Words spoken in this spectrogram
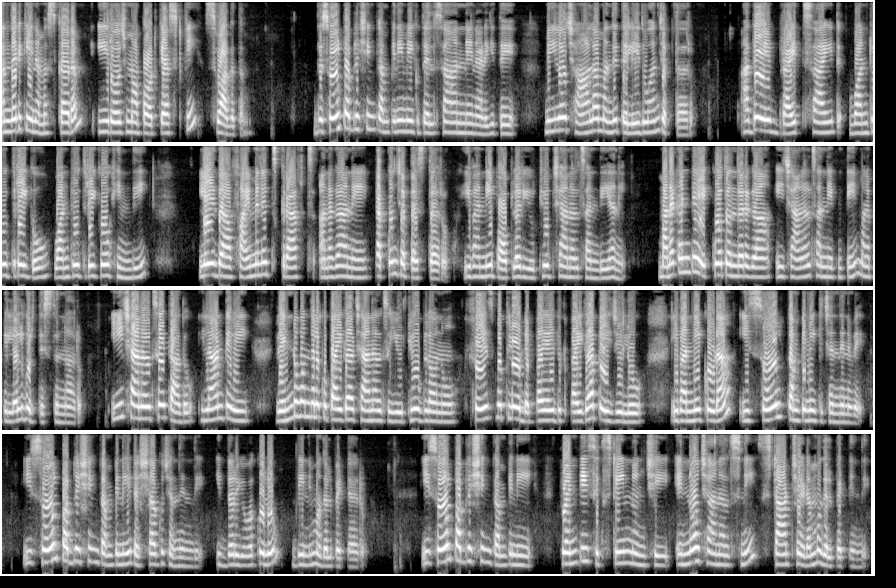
అందరికీ నమస్కారం. ఈరోజు మా పాడ్కాస్ట్కి స్వాగతం. ద సోల్ పబ్లిషింగ్ కంపెనీ మీకు తెలుసా అని నేను అడిగితే మీలో చాలామంది తెలీదు అని చెప్తారు. అదే bright side one two three go one two three go Hindi లేదా ఫైవ్ మినిట్స్ క్రాఫ్ట్స్ అనగానే టక్కుని చెప్పేస్తారు. ఇవన్నీ పాపులర్ యూట్యూబ్ ఛానల్స్ అండి అని. మనకంటే ఎక్కువ తొందరగా ఈ ఛానల్స్ అన్నింటినీ మన పిల్లలు గుర్తిస్తున్నారు. ఈ ఛానల్సే కాదు ఇలాంటివి రెండు వందలకు పైగా ఛానల్స్ యూట్యూబ్లోను ఫేస్బుక్లో డెబ్బై ఐదుకు పైగా పేజీలు ఇవన్నీ కూడా ఈ సోల్ కంపెనీకి చెందినవే. ఈ సోల్ పబ్లిషింగ్ కంపెనీ రష్యాకు చెందింది. ఇద్దరు యువకులు దీన్ని మొదలుపెట్టారు. ఈ Soul publishing company twenty sixteen నుంచి ఎన్నో ఛానల్స్ని స్టార్ట్ చేయడం మొదలుపెట్టింది.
